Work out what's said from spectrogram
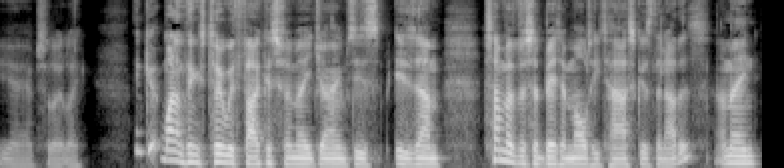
Yeah, absolutely. I think one of the things too with focus for me, James, is is um some of us are better multitaskers than others. I mean,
